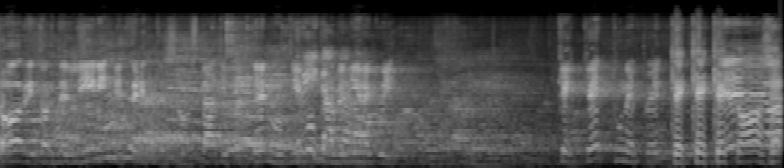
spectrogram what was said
Torri, Tortellini e Tette sono stati per te il motivo per però. venire qui. Che che tu ne pensi? Che, che, che cosa?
